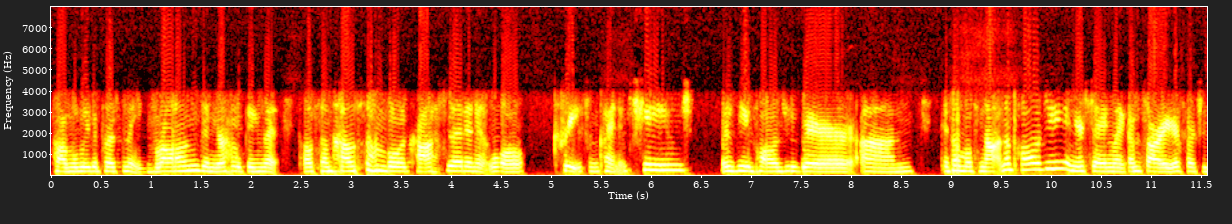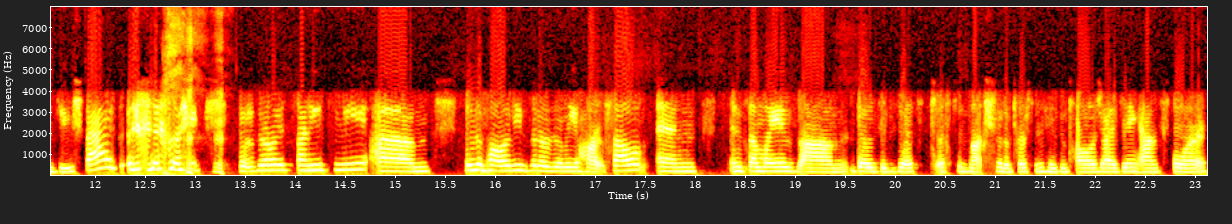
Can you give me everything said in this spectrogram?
probably the person that you've wronged, and you're hoping that they'll somehow stumble across it and it will create some kind of change. There's the apology where um, it's almost not an apology, and you're saying like, "I'm sorry, you're such a douchebag." like those are always funny to me. Um, there's apologies that are really heartfelt, and in some ways, um, those exist just as much for the person who's apologizing as for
